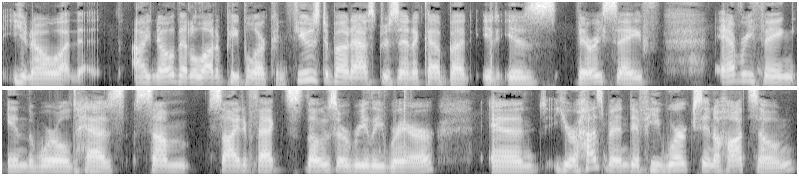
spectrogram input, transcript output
You know, uh, I know that a lot of people are confused about AstraZeneca, but it is very safe. Everything in the world has some side effects; those are really rare. And your husband, if he works in a hot zone,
